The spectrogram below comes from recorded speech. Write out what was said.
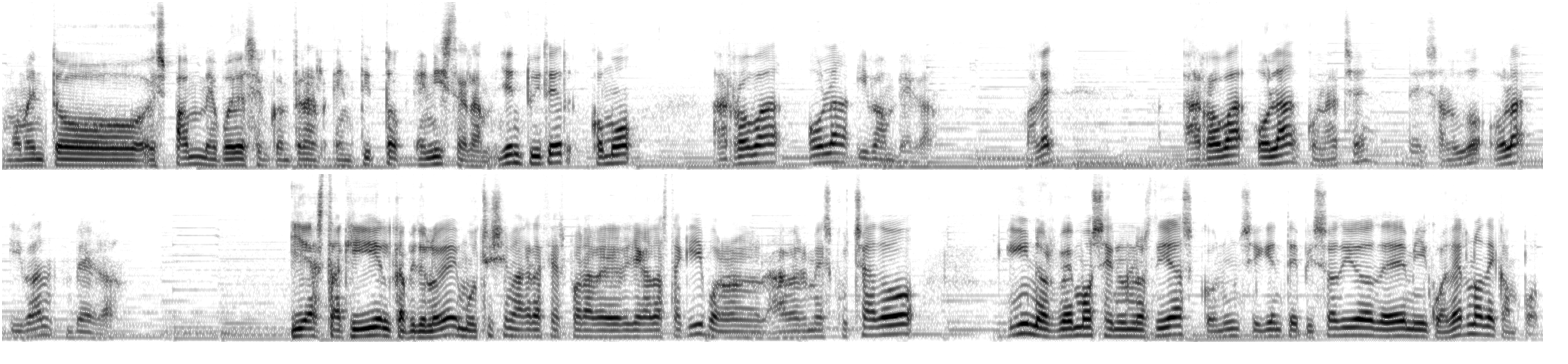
momento spam, me puedes encontrar en TikTok, en Instagram y en Twitter como arroba hola Iván Vega. ¿Vale? Arroba hola con H de saludo, hola Iván Vega. Y hasta aquí el capítulo de hoy. Muchísimas gracias por haber llegado hasta aquí, por haberme escuchado. Y nos vemos en unos días con un siguiente episodio de mi cuaderno de campo.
